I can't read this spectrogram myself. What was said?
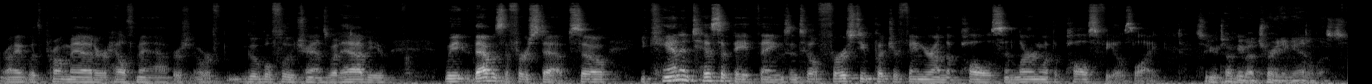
right? With ProMed or HealthMap or, or Google Flu Trends, what have you. We, that was the first step. So you can't anticipate things until first you put your finger on the pulse and learn what the pulse feels like. So you're talking about training analysts.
